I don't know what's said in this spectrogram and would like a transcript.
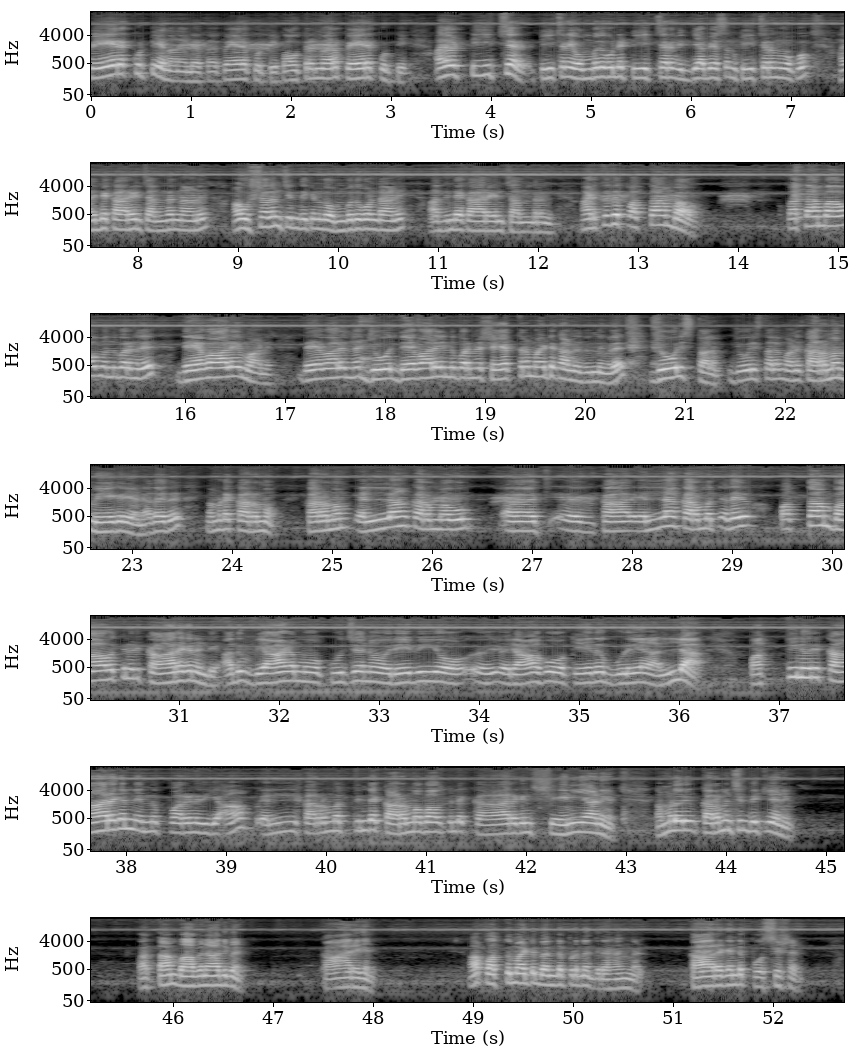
പേരക്കുട്ടി എന്നാണ് അതിന്റെ അർത്ഥം. പേരക്കുട്ടി പൗത്രന്മാർ പേരക്കുട്ടി. അതുപോലെ ടീച്ചർ. ടീച്ചറെ ഒമ്പത് കൊണ്ട് ടീച്ചർ വിദ്യാഭ്യാസം ടീച്ചർ നോക്കും. അതിന്റെ കാര്യം ചന്ദ്രനാണ്. ഔഷധം ചിന്തിക്കുന്നത് ഒമ്പത് കൊണ്ടാണ്. അതിന്റെ കാര്യം ചന്ദ്രൻ. അടുത്തത് പത്താം ഭാവം. പത്താം ഭാവം എന്ന് പറയുന്നത് ദേവാലയമാണ്. ദേവാലയം എന്ന ജോലി ദേവാലയം എന്ന് പറയുന്ന ക്ഷേത്രമായിട്ട് കാണരുത് നിങ്ങൾ ജോലി സ്ഥലം. ജോലി സ്ഥലമാണ് കർമ്മ മേഖലയാണ് അതായത് നമ്മുടെ കർമ്മം. കർമ്മം എല്ലാ കർമ്മവും എല്ലാ കർമ്മ അതായത് പത്താം ഭാവത്തിനൊരു കാരകനുണ്ട്. അത് വ്യാഴമോ കുജനോ രവിയോ രാഹുവോ കേതോ ഗുളിയനല്ല പത്തിനൊരു കാരകൻ എന്ന് പറയുന്നത് ആ എൽ- കർമ്മത്തിന്റെ കർമ്മഭാവത്തിന്റെ കാരകൻ ശനിയാണ്. നമ്മളൊരു കർമ്മം ചിന്തിക്കുകയാണ്. പത്താം ഭാവനാധിപൻ കാരകൻ. ആ പത്തുമായിട്ട് ബന്ധപ്പെടുന്ന ഗ്രഹങ്ങൾ കാരകന്റെ പൊസിഷൻ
